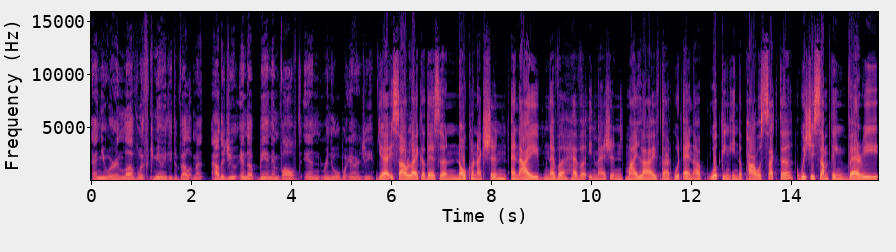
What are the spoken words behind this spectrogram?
and you were in love with community development. How did you end up being involved in renewable energy? Yeah, it sounds like uh, there's a no connection, and I never have uh, imagined my life that would end up working in the power sector, which is something very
